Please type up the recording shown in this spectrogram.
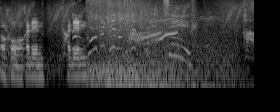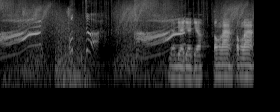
โอ้โหกระเด็นกระเด็นเดี๋ยวเดี๋ยวเดี๋ยวเดี๋ยวต้องลากต้องลาก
